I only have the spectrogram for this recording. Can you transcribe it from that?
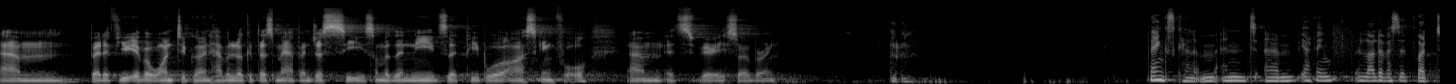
Um, but if you ever want to go and have a look at this map and just see some of the needs that people were asking for, um, it's very sobering. Thanks, Callum. And um, I think a lot of us have got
